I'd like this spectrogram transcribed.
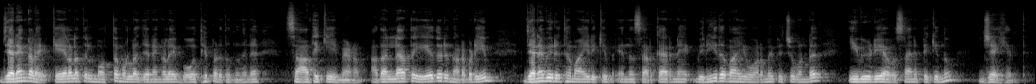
ജനങ്ങളെ കേരളത്തിൽ മൊത്തമുള്ള ജനങ്ങളെ ബോധ്യപ്പെടുത്തുന്നതിന് സാധിക്കുകയും വേണം. അതല്ലാത്ത ഏതൊരു നടപടിയും ജനവിരുദ്ധമായിരിക്കും എന്ന് സർക്കാരിനെ വിനീതമായി ഓർമ്മിപ്പിച്ചുകൊണ്ട് ഈ വീഡിയോ അവസാനിപ്പിക്കുന്നു. ജയ് ഹിന്ദ്.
